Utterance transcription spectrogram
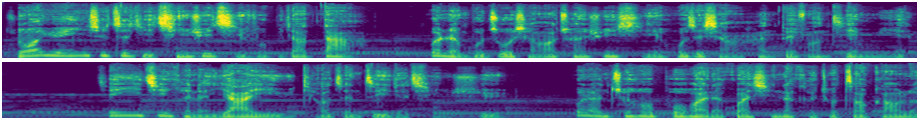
主要原因是自己情绪起伏比较大，会忍不住想要传讯息，或是想要和对方见面。建议尽可能压抑与调整自己的情绪，不然最后破坏了关系，那可就糟糕了。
